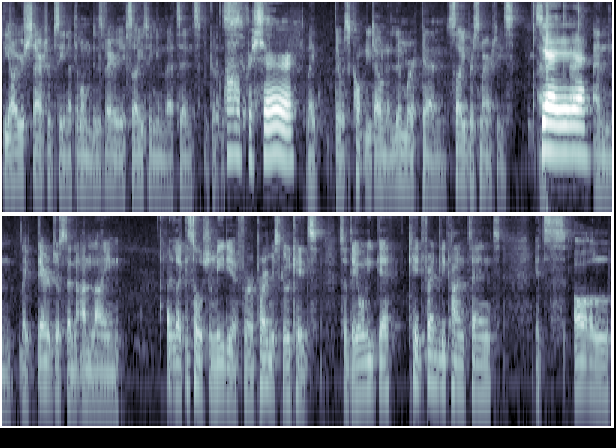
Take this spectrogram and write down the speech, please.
the Irish startup scene at the moment is very exciting in that sense because oh, for sure. like there was a company down in Limerick, um, CyberSmarties. Yeah, yeah, yeah. and like they're just an online like a social media for primary school kids so they only get kid friendly content it's all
